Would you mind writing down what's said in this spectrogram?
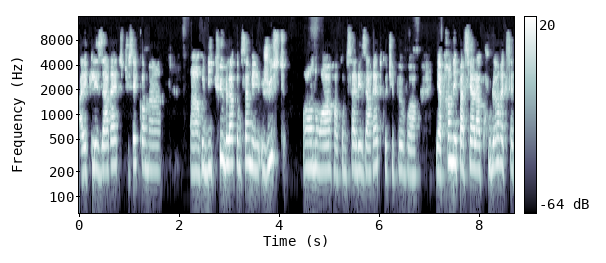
avec les arêtes, tu sais, comme un, un là, comme ça, mais juste en noir, comme ça, les arêtes que tu peux voir. Et après, on est passé à la couleur, etc.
